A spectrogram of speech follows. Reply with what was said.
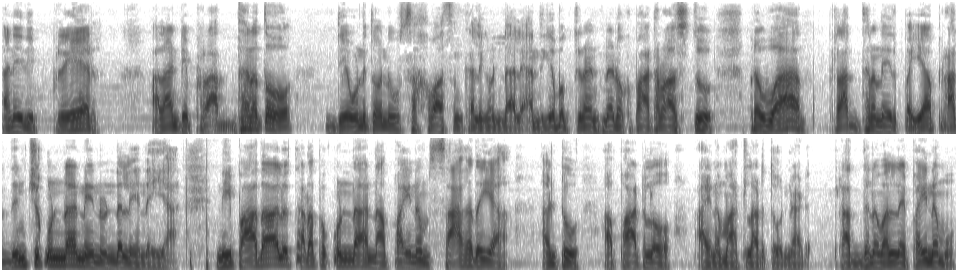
అనేది ప్రేయర్ అలాంటి ప్రార్థనతో దేవునితో నువ్వు సహవాసం కలిగి ఉండాలి. అందుకే భక్తుడు అంటున్నాడు ఒక పాట రాస్తూ ప్రభువా ప్రార్థన నేర్పయ్యా ప్రార్థించకుండా నేను ఉండలేనయ్యా. నీ పాదాలు తడపకుండా నా పయనం సాగదయ్యా అంటూ ఆ పాటలో ఆయన మాట్లాడుతూ ఉన్నాడు. ప్రార్థన వల్లనే పైనము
